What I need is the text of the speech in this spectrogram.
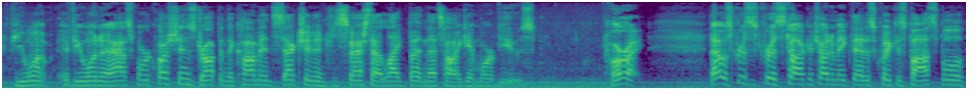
If you want if you want to ask more questions, drop in the comments section and smash that like button. That's how I get more views. All right that was Chris's Chris talk. I tried to make that as quick as possible.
